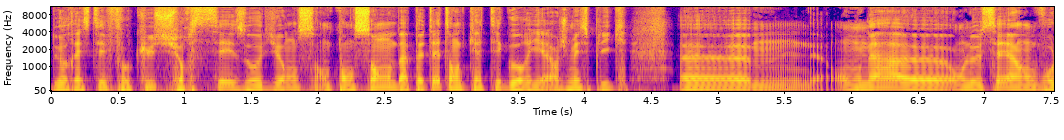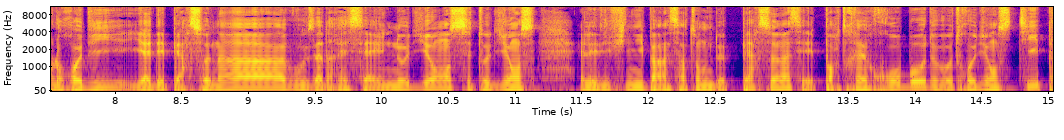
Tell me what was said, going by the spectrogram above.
de rester focus sur ses audiences en pensant bah, peut-être en catégorie. Alors je m'explique. on a, on le sait, hein, on vous le redit, il y a des personas, vous adressez à une audience. Cette audience, elle est définie par un certain nombre de personas, c'est les portraits robots de votre audience type.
